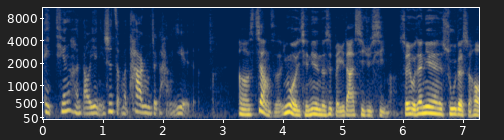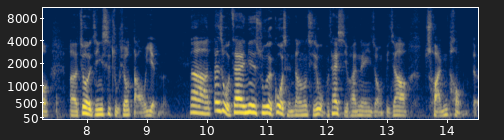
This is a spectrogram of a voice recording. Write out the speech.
哎，天恒导演，你是怎么踏入这个行业的？ 呃，是这样子的，因为我以前念的是北艺大戏剧系嘛，所以我在念书的时候，呃，就已经是主修导演了。那但是我在念书的过程当中，其实我不太喜欢那一种比较传统的，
